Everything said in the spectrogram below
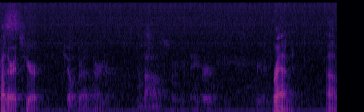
whether it's your children or your spouse or your neighbor or your friend. Um,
